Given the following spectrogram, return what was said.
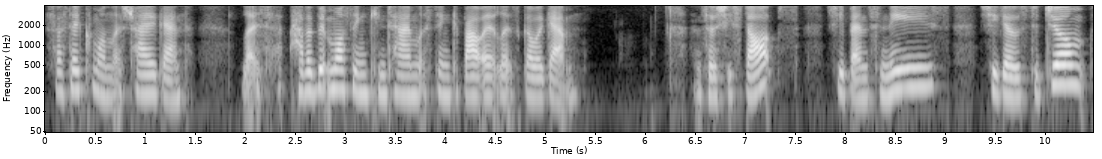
So I say, Come on, let's try again. Let's have a bit more thinking time. Let's think about it. Let's go again. And so she stops. She bends her knees. She goes to jump.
